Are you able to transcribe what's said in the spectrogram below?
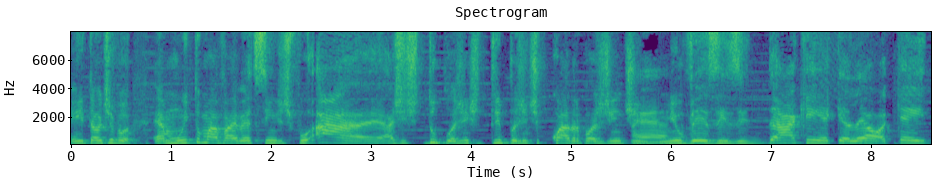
Então, tipo, é muito uma vibe assim de tipo, ah, a gente dupla, a gente tripla, a gente quádrupla, a gente É. mil vezes e ah, quem é que é a quem.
